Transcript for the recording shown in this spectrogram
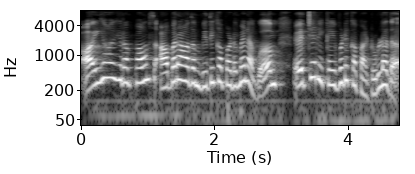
ஐயாயிரம் பவுண்ட்ஸ் அபராதம் விதிக்கப்படும் எனவும் எச்சரிக்கை விடுக்கப்பட்டுள்ளது.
